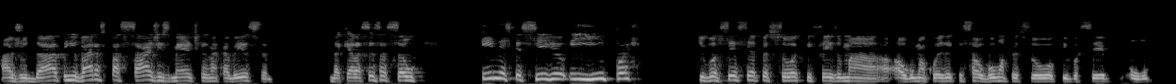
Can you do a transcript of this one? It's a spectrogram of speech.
ajudar. Tem várias passagens médicas na cabeça daquela sensação inesquecível e ímpar de você ser a pessoa que fez uma, alguma coisa que salvou uma pessoa, que você, ou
